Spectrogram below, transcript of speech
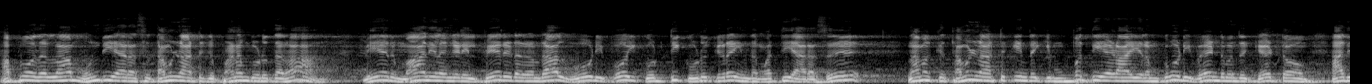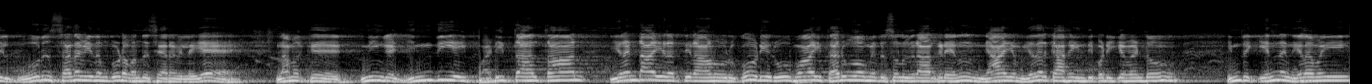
அப்போதெல்லாம் ஒன்றிய அரசு தமிழ்நாட்டுக்கு பணம் கொடுத்ததா? வேறு மாநிலங்களில் பேரிடர் என்றால் ஓடி போய் கொட்டி கொடுக்கிற இந்த மத்திய அரசு நமக்கு தமிழ்நாட்டுக்கு இன்றைக்கு முப்பத்தி ஏழாயிரம் கோடி வேண்டும் என்று கேட்டோம். அதில் ஒரு சதவீதம் கூட வந்து சேரவில்லையே. நமக்கு நீங்கள் இந்தியை படித்தால்தான் இரண்டாயிரத்தி நானூறு கோடி ரூபாய் தருவோம் என்று சொல்கிறார்கள் என்ன நியாயம் எதற்காக இந்தி படிக்க வேண்டும்? இன்றைக்கு என்ன நிலைமை?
